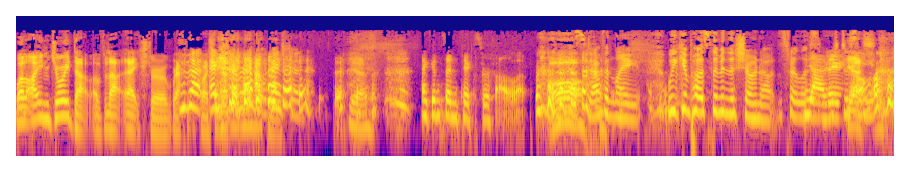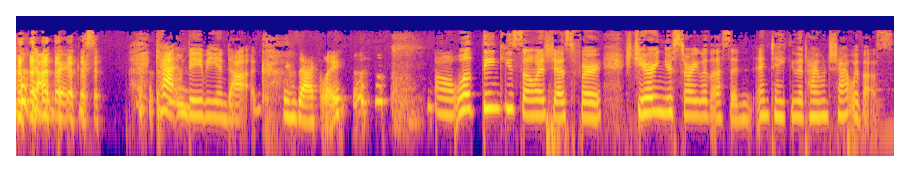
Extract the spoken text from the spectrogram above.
Well, I enjoyed that of that extra rapid That question. That extra made me rapid question. Yeah. I can send pics for follow up. Oh, Definitely. We can post them in the show notes for listeners Yeah, there to you go. see dog pics. Cat and baby and dog. exactly. Oh, well, thank you so much, Jess, for sharing your story with us and, and taking the time to chat with us.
